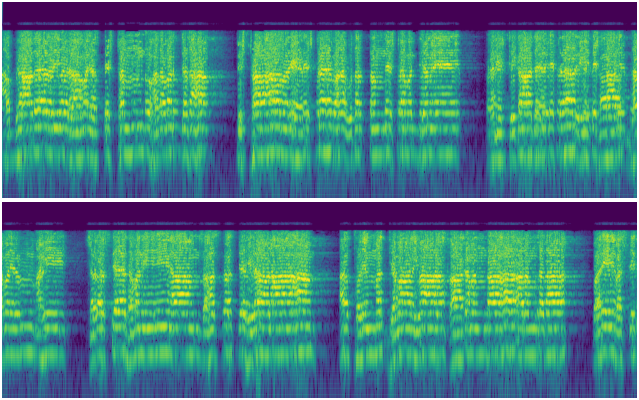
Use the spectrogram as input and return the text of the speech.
अभ्रातरैव रामयस्तिष्ठम् तु हतवर्जसः तिष्ठ पर उतत्तम् निष्ठमध्यमे कनिष्ठिका च तिष्ठधमनिर्महि शतस्य धमनीनाम् सहस्रस्य हिराणाम् अस्थुरिम् मध्यमा इमा स्वाकमन्दाः अरम् सदा। परिवस्तिक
